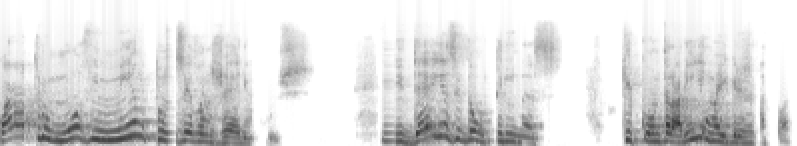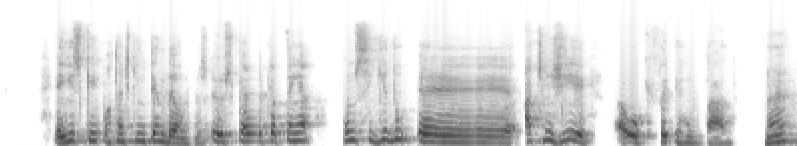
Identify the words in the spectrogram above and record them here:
quatro movimentos evangélicos, ideias e doutrinas que contrariam a Igreja Católica. É isso que é importante que entendamos. Eu espero que eu tenha conseguido é, atingir o que foi perguntado, né?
